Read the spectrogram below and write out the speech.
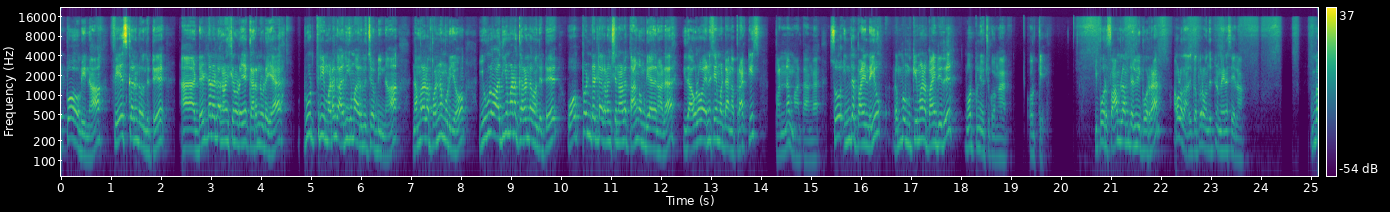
எப்போ அப்படின்னா ஃபேஸ் கரண்ட் வந்துட்டு டெல்டா டெல்டா கனெக்ஷனுடைய கரண்டுடைய ரூட் த்ரீ மடங்கு அதிகமாக இருந்துச்சு அப்படின்னா நம்மளால் பண்ண முடியும். இவ்வளோ அதிகமான கரண்ட்டை வந்துட்டு ஓப்பன் டெல்டா கனெக்ஷனால் தாங்க முடியாதனால இது அவ்வளோவா என்ன செய்ய மாட்டாங்க? ப்ராக்டிஸ் பண்ண மாட்டாங்க. ஸோ இந்த பாயிண்ட்டையும் ரொம்ப முக்கியமான பாயிண்ட் இது. நோட் பண்ணி வச்சுக்கோங்க. ஓகே இப்போ ஒரு ஃபார்ம்ல மட்டும் எழுதி போடுறேன். அவ்வளோதான் அதுக்கப்புறம் வந்துட்டு நம்ம என்ன செய்யலாம்? ரொம்ப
